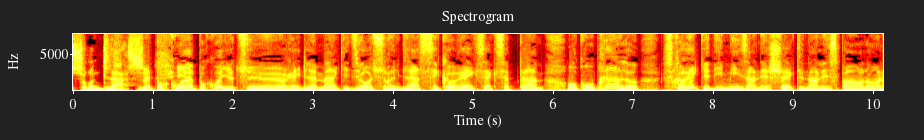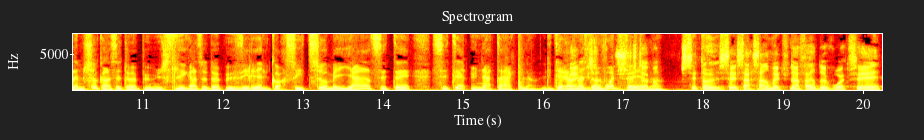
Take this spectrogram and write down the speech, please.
sur une glace. Mais pourquoi, Et- pourquoi y a-tu un règlement qui dit, ah, sur une glace, c'est correct, c'est acceptable? On comprend, là. C'est correct qu'il y a des mises en échec là, dans les sports, là. On aime ça quand c'est un peu musclé, quand c'est un peu viril, corsé, tout ça. Mais hier, c'était, c'était une attaque, là. Littéralement, Ben, c'est un voie de fait. C'est un, c'est- ça semble être une affaire de voie de fait.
